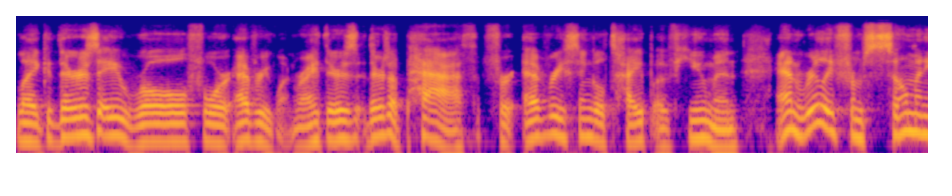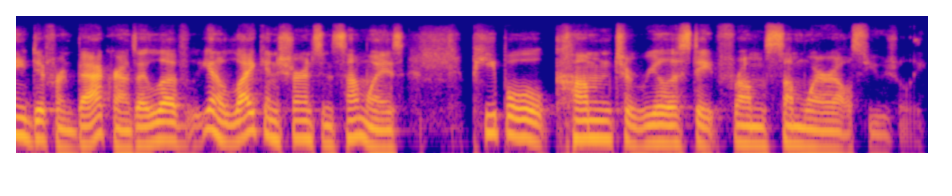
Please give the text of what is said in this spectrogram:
like there's a role for everyone, right? There's there's a path for every single type of human, and really from so many different backgrounds. I love, you know, like insurance in some ways, people come to real estate from somewhere else usually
